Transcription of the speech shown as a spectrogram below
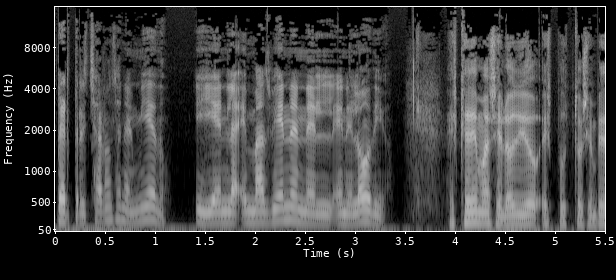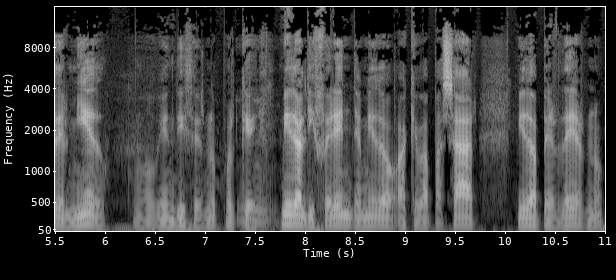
pertrecharnos en el miedo y en la, más bien en el, en el odio. Es que además el odio es producto siempre del miedo como bien dices, ¿no? Porque miedo al diferente, miedo a qué va a pasar, miedo a perder, ¿no?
